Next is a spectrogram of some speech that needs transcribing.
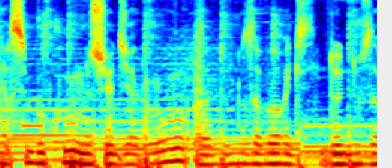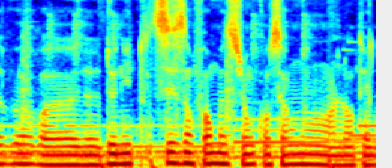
Merci beaucoup, Monsieur Diallo, euh, de nous avoir, de nous avoir euh, donné toutes ces informations concernant l'antenne.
